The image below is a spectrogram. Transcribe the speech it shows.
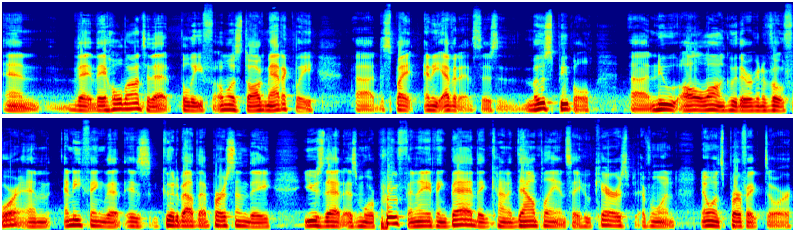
And they, they hold on to that belief almost dogmatically, uh, despite any evidence. There's most people uh, knew all along who they were going to vote for, and anything that is good about that person, they use that as more proof, and anything bad, they kind of downplay and say, "Who cares? Everyone, no one's perfect, or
